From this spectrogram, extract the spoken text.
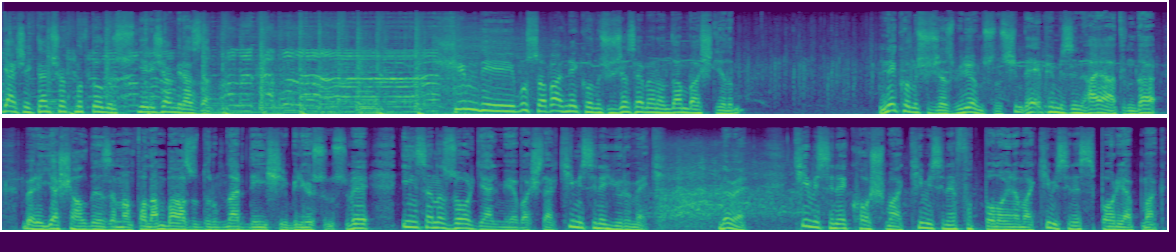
gerçekten çok mutlu oluruz. Geleceğim birazdan. Şimdi bu sabah ne konuşacağız hemen ondan başlayalım. Ne konuşacağız biliyor musunuz? Şimdi hepimizin hayatında böyle yaş aldığı zaman falan bazı durumlar değişir biliyorsunuz. Ve insana zor gelmeye başlar. Kimisine yürümek değil mi? Kimisine koşmak, kimisine futbol oynamak, kimisine spor yapmak,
